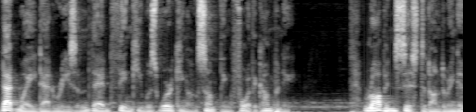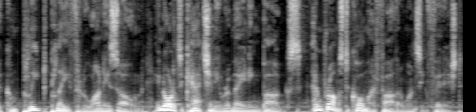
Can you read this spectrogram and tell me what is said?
That way, Dad reasoned, they'd think he was working on something for the company. Rob insisted on doing a complete playthrough on his own in order to catch any remaining bugs, and promised to call my father once he'd finished.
